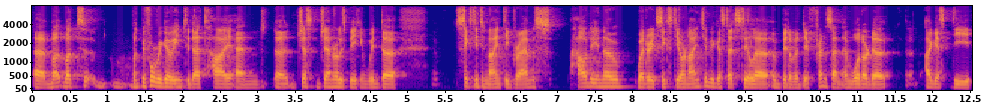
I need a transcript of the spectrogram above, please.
uh, but but but before we go into that high end, uh, just generally speaking, with the sixty to ninety grams, how do you know whether it's sixty or ninety? Because that's still a, a bit of a difference, and, and what are the I guess the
